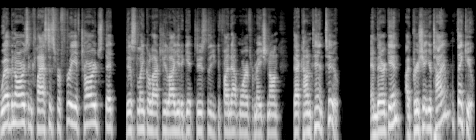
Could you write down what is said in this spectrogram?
webinars and classes for free of charge that this link will actually allow you to get to so that you can find out more information on that content too. And there again, I appreciate your time. Thank you.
